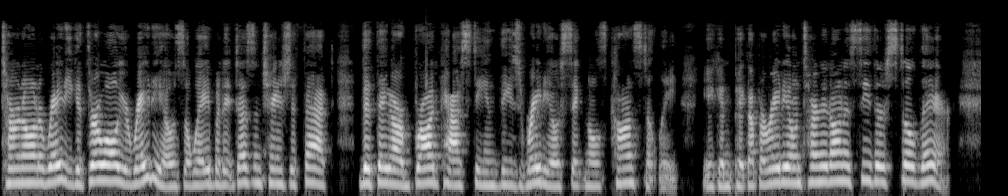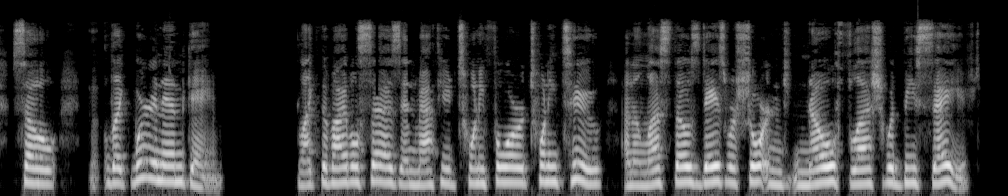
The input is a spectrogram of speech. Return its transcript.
turn on a radio you can throw all your radios away but it doesn't change the fact that they are broadcasting these radio signals constantly. You can pick up a radio and turn it on and see they're still there. So like we're in end game. Like the Bible says in Matthew 24, 22, and unless those days were shortened, no flesh would be saved.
